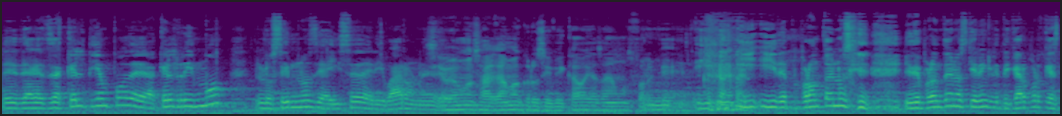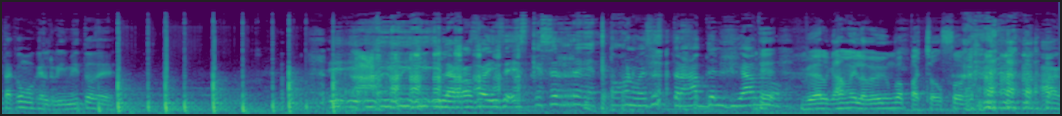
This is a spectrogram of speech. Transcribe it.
desde, desde aquel tiempo, de aquel ritmo, los himnos de ahí se derivaron. eh. Si vemos a Gama crucificado ya sabemos por qué. Mm, Y, y- y de pronto nos y de pronto nos quieren criticar porque está como que el ritmito de y, y- y- y- la raza dice, es que ese es reggaetón o ese es trap del diablo. Veo al gama y lo veo bien guapachoso. ah,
